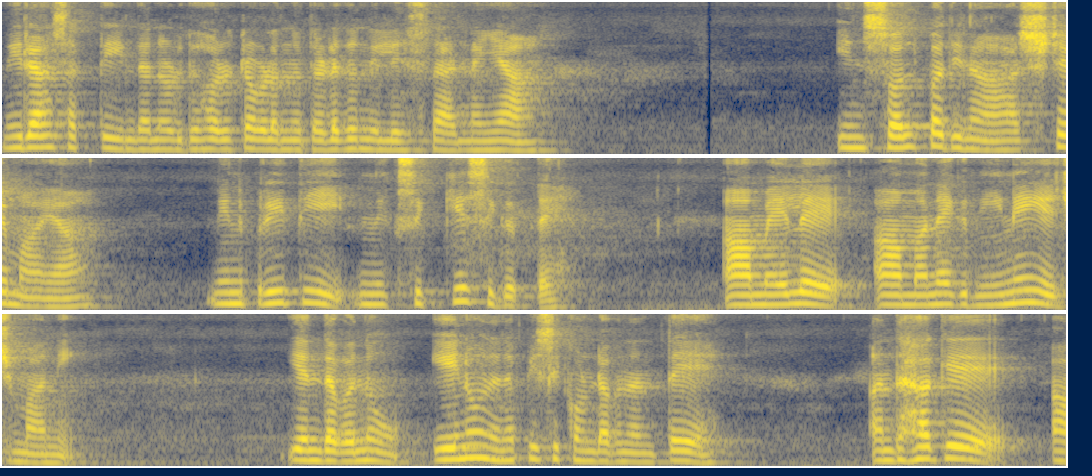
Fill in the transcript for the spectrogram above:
ನಿರಾಸಕ್ತಿಯಿಂದ ನುಡಿದು ಹೊರಟವಳನ್ನು ತಡೆದು ನಿಲ್ಲಿಸಿದ ಅಣ್ಣಯ್ಯ ಇನ್ನು ಸ್ವಲ್ಪ ದಿನ ಅಷ್ಟೇ ಮಾಯಾ ನಿನ್ನ ಪ್ರೀತಿ ನಿನಗೆ ಸಿಕ್ಕೇ ಸಿಗುತ್ತೆ. ಆಮೇಲೆ ಆ ಮನೆಗೆ ನೀನೇ ಯಜಮಾನಿ ಎಂದವನು ಏನೋ ನೆನಪಿಸಿಕೊಂಡವನಂತೆ ಅಂದಹಾಗೆ ಆ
